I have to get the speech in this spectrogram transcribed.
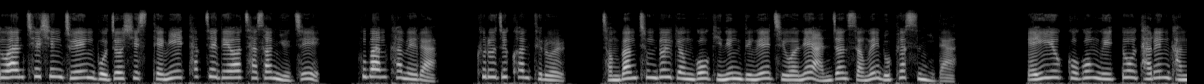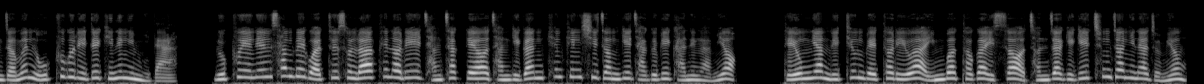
또한 최신 주행 보조 시스템이 탑재되어 차선 유지, 후방 카메라, 크루즈 컨트롤, 전방 충돌 경고 기능 등을 지원해 안전성을 높였습니다. A690 위또 다른 강점은 오프그리드 기능입니다. 루프에는 300와트 솔라 패널이 장착되어 장기간 캠핑 시 전기 작업이 가능하며 대용량 리튬 배터리와 인버터가 있어 전자기기 충전이나 조명,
